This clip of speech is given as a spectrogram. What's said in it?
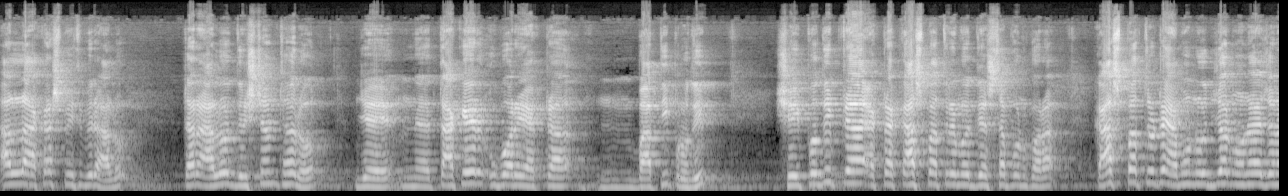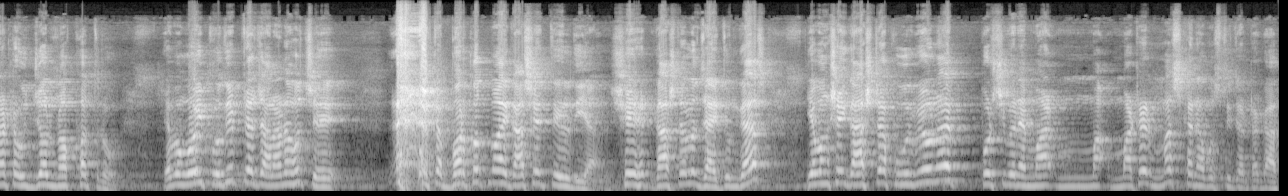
আল্লাহ আকাশ পৃথিবীর আলো। তার আলোর দৃষ্টান্ত হলো যে তাকের উপরে একটা বাতি প্রদীপ। সেই প্রদীপটা একটা কাঁচপাত্রের মধ্যে স্থাপন করা। কাঁচপাত্রটা এমন উজ্জ্বল, মনে হয় যেন একটা উজ্জ্বল নক্ষত্র। এবং ওই প্রদীপটা জ্বালানো হচ্ছে একটা বরকতময় গাছের তেল দিয়া। সে গাছটা হলো জাইতুন গাছ এবং সেই গাছটা পূর্বেও নয়, পশ্চিমে নয় মাঠের মাঝখানে অবস্থিত একটা গাছ।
